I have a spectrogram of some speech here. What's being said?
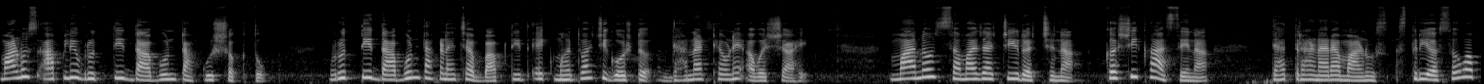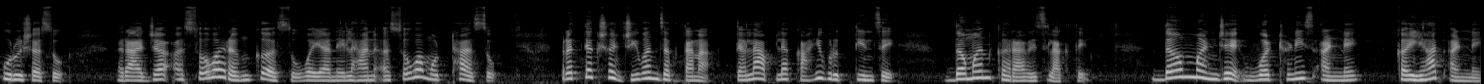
माणूस आपली वृत्ती दाबून टाकू शकतो. वृत्ती दाबून टाकण्याच्या बाबतीत एक महत्त्वाची गोष्ट ध्यानात ठेवणे अवश्य आहे. मानव समाजाची रचना कशी का असेना? त्यात राहणारा माणूस स्त्री असो वा पुरुष असो राजा असो वा रंक असो वयाने लहान असो वा मोठा असो प्रत्यक्ष जीवन जगताना त्याला आपल्या काही वृत्तींचे दमन करावेच लागते. दम म्हणजे वठणीस आणणे कह्यात आणणे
